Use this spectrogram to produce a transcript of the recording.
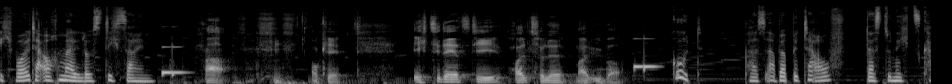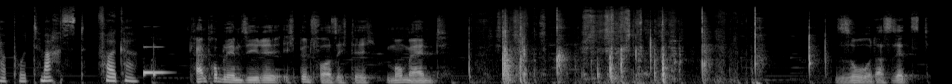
Ich wollte auch mal lustig sein. Ha. Okay. Ich ziehe dir jetzt die Holzhülle mal über. Gut. Pass aber bitte auf, dass du nichts kaputt machst, Volker. Kein Problem, Siri. Ich bin vorsichtig. Moment. So, das sitzt.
